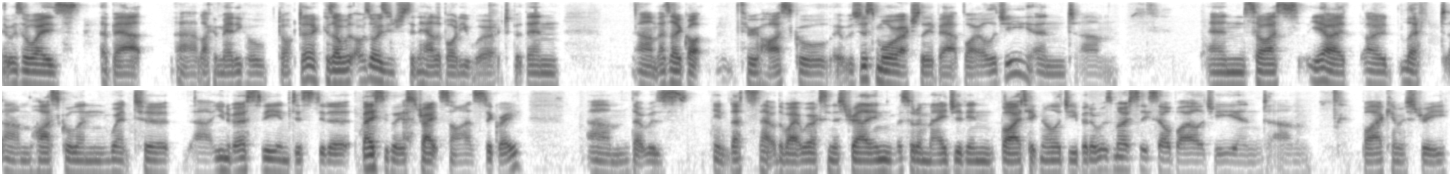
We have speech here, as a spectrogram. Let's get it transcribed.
it was always about uh, like a medical doctor because I was, was always interested in how the body worked. But then um, as I got through high school, it was just more actually about biology and um, and so I yeah I, I left um, high school and went to uh, university and just did a basically a straight science degree. Um, that was in, that's how the way it works in Australia. And was sort of majored in biotechnology but it was mostly cell biology and um, biochemistry.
